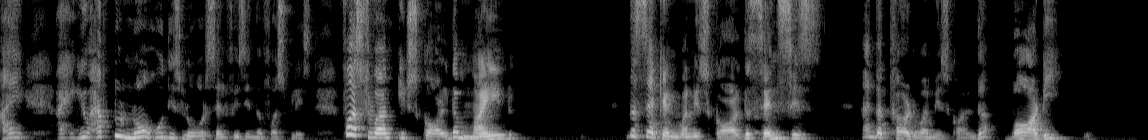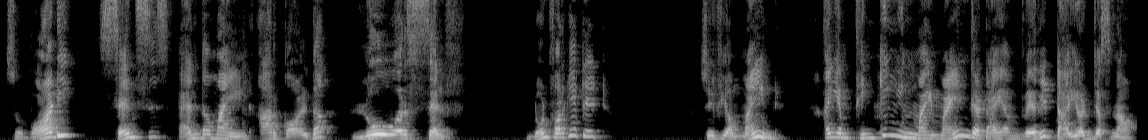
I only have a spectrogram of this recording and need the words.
I, I, you have to know who this lower self is in the first place. First one, it's called the mind. The second one is called the senses. And the third one is called the body. So, body, senses, and the mind are called the lower self. Don't forget it. So, if your mind I am thinking in my mind that I am very tired just now.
